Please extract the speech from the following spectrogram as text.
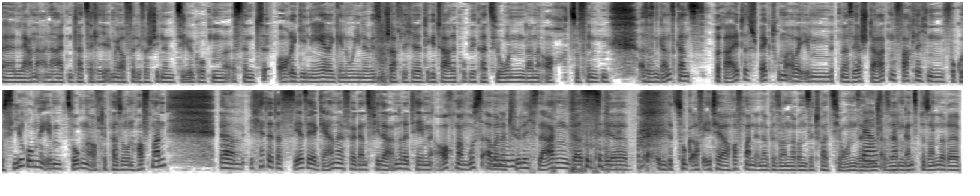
äh, Lerneinheiten tatsächlich irgendwie auch für die verschiedenen Zielgruppen. Es sind originäre, genuine wissenschaftliche digitale Publikationen dann auch zu finden. Also es ist ein ganz, ganz breites Spektrum, aber eben mit einer einer sehr starken fachlichen Fokussierung, eben bezogen auf die Person Hoffmann. Ähm, ich hätte das sehr, sehr gerne für ganz viele andere Themen auch. Man muss aber mhm. natürlich sagen, dass wir in Bezug auf ETH Hoffmann in einer besonderen Situation sind. Ja. Also wir haben ganz besondere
